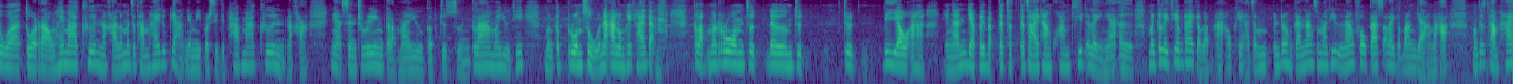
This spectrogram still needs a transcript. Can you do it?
ตัวตัวเราให้มากขึ้นนะคะ แล้วมันจะทำให้ทุกอย่างเนี่ยมีประสิทธิภาพมากขึ้นนะคะเนี่ยเซน t ริงกลับมาอยู่กับจุดศูนย์กลางมาอยู่ที่เหมือนกับรวมศูนย์นะอารมณ์คล้ายๆ แบบ กลับมารวมจุดเดิมจุดจุด เดียวอะอย่างนั้นอย่าไปแบบกระจัดกระจายทางความคิดอะไรอย่างเงี้ยเออมันก็เลยเทียบได้กับแบบอะโอเค อาจจะเป็นเรื่องของการนั่งสมาธิหรือนั่งโฟกัสอะไรกับบางอย่างนะคะ มันก็จะทำให้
